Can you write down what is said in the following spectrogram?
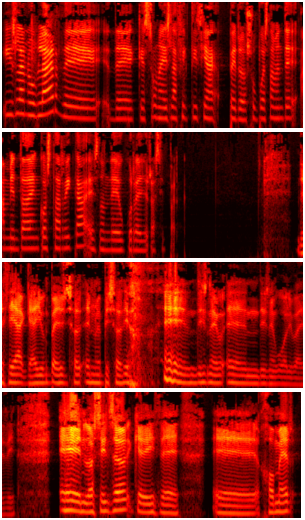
Isla Nublar, de, de- que es una isla ficticia, pero supuestamente ambientada en Costa Rica, es donde ocurre Jurassic Park. Decía que hay un, episo- en un episodio en Disney, en Disney World, iba a decir, en Los Simpsons que dice, eh, Homer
